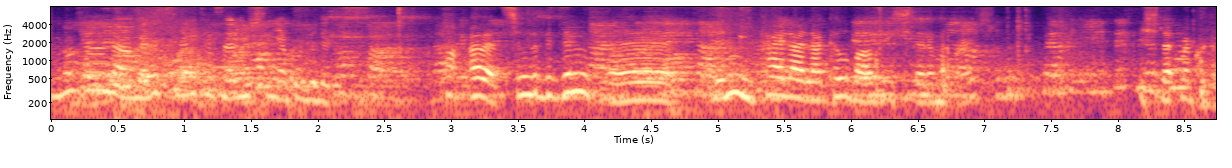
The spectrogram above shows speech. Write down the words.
Devam edip sinema tasarım işini yapabiliriz. Ha, evet, şimdi bizim e, benim İK ile alakalı bazı işlerim var. İşletme kulübü.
